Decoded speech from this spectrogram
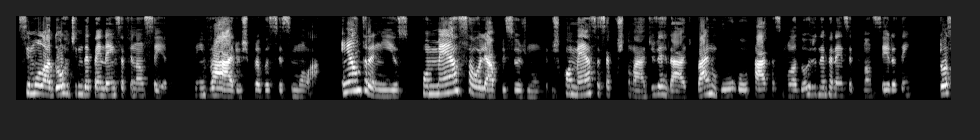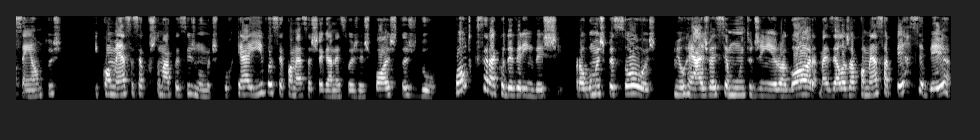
simulador de independência financeira. Tem vários para você simular entra nisso, começa a olhar para os seus números, começa a se acostumar de verdade. Vai no Google, taca simulador de independência financeira, tem trocentos, e começa a se acostumar com esses números, porque aí você começa a chegar nas suas respostas do quanto que será que eu deveria investir? Para algumas pessoas, mil reais vai ser muito dinheiro agora, mas ela já começa a perceber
